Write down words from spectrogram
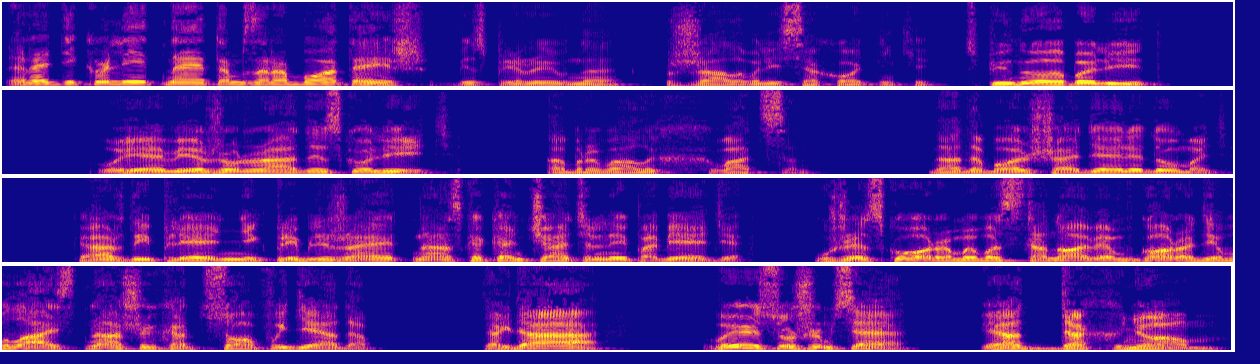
«Радикулит на этом заработаешь!» — беспрерывно жаловались охотники. «Спина болит!» «Вы, я вижу, рады скулить!» — обрывал их Хватсон. «Надо больше о деле думать. Каждый пленник приближает нас к окончательной победе. Уже скоро мы восстановим в городе власть наших отцов и дедов. Тогда высушимся и отдохнем.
